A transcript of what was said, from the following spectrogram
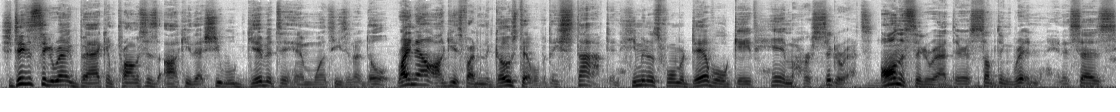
She takes a cigarette back and promises Aki that she will give it to him once he's an adult. Right now, Aki is fighting the Ghost Devil, but they stopped, and Himeno's former devil gave him her cigarettes. On the cigarette, there is something written, and it says,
